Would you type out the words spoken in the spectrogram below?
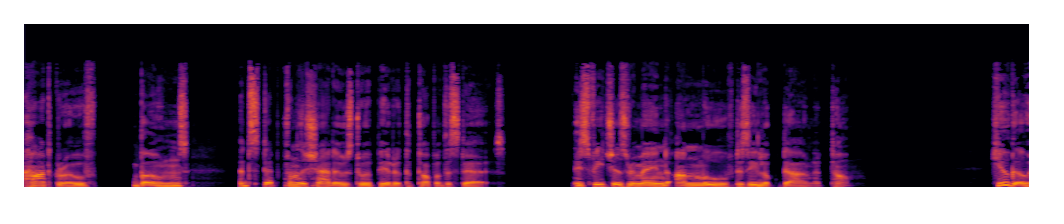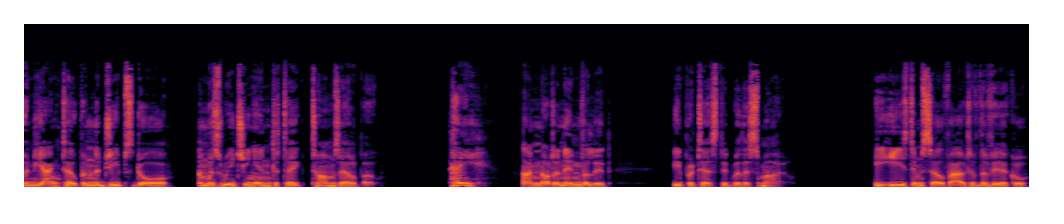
Hartgrove, Bones, had stepped from the shadows to appear at the top of the stairs. His features remained unmoved as he looked down at Thom. Hugo had yanked open the jeep's door and was reaching in to take Thom's elbow. Hey, I'm not an invalid, he protested with a smile. He eased himself out of the vehicle.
